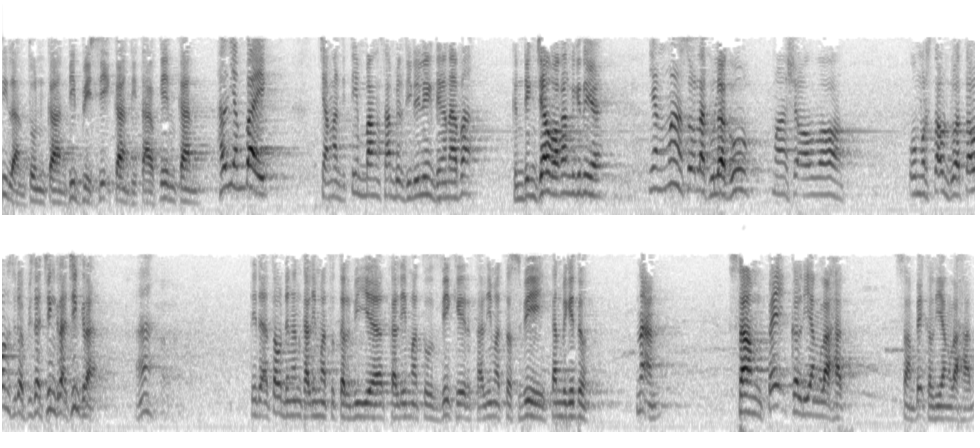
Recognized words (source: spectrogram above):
Dilantunkan, dibisikkan, ditalkinkan. Hal yang baik. Jangan ditimbang sambil dililing dengan apa? Gending Jawa kan begitu ya. Yang masuk lagu-lagu, Masya Allah. Umur setahun, dua tahun sudah bisa jingkrak-jingkrak. Tidak tahu dengan kalimat talbiyah, kalimat zikir, kalimat tasbih. Kan begitu. Nah, sampai ke liang lahat. Sampai ke liang lahat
